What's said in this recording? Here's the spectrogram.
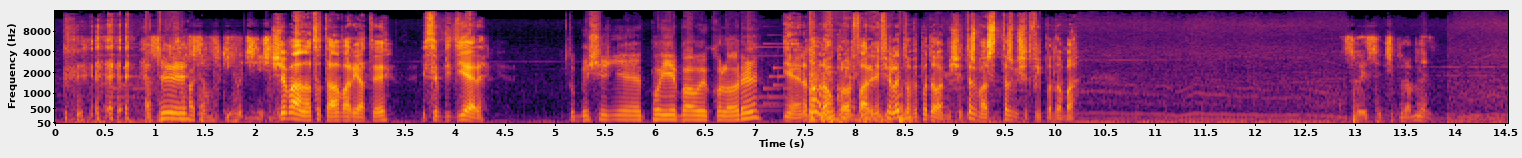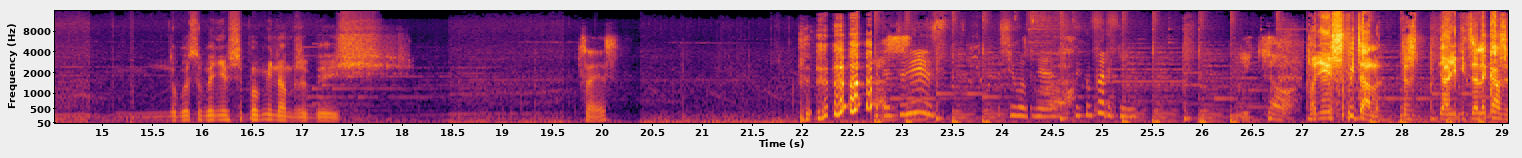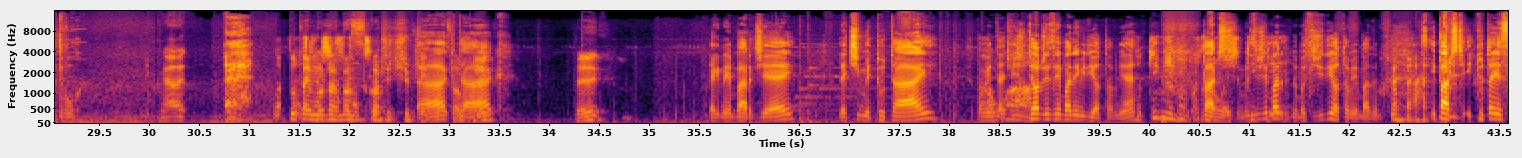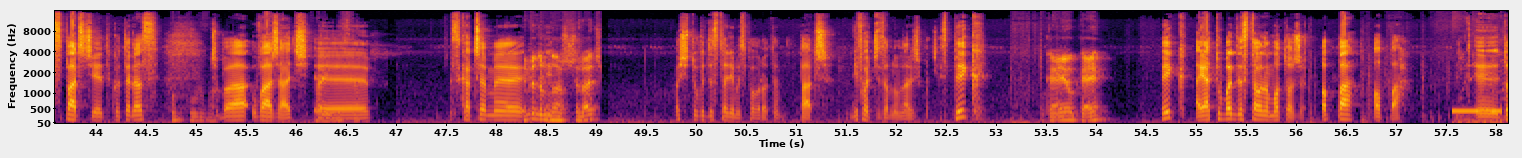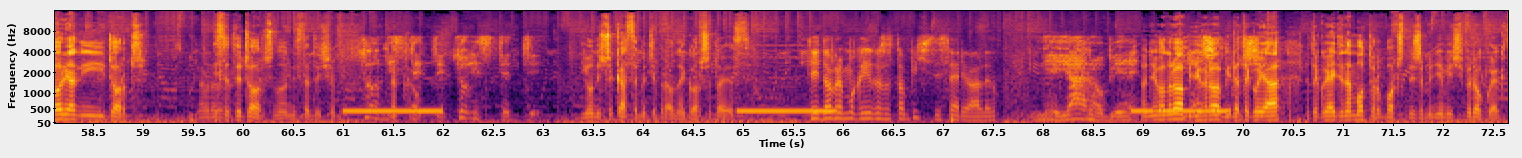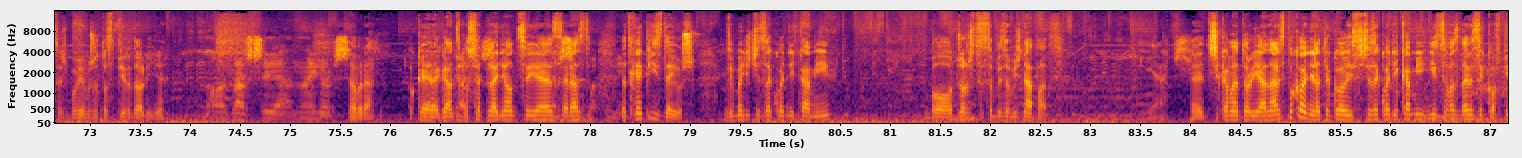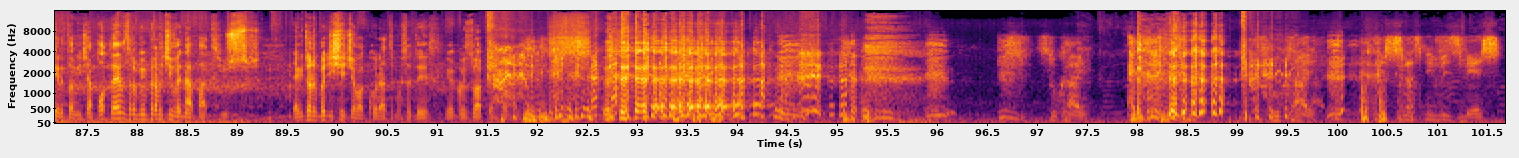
A co do podstawówki chodziliśmy? Siemano, co tam, wariaty? Jestem Didier. To by się nie pojebały kolory? Nie, no dobra, on kolor fajny, fioletowy, podoba mi się. Też masz, też mi się twój podoba. Co, jest jakiś problem? No bo sobie nie przypominam, żebyś... Co jest? Ale to nie jest siłownia, tylko parking. I co? To nie jest szpital! Też ja nie widzę lekarzy dwóch. No, Tutaj tak można chyba zaskoczyć szybciej. Tak, co? tak. Pyk, pyk. Jak najbardziej. Lecimy tutaj. Pamiętajcie, Ała. George jest jebanym idiotą, nie? No ty mnie popchnąłeś, Patrzcie, bo jesteś, jebany, no bo jesteś idiotą jebanym. I patrzcie, i tutaj jest, patrzcie, tylko teraz trzeba uważać. E, skaczemy... Nie będą nas strzelać? Właśnie tu wydostaniemy z powrotem. Patrz, nie wchodźcie za mną na razie, patrz. Jest pyk, Okej, okej. pyk, a ja tu będę stał na motorze. Opa, opa. E, Dorian i George. Dobra, Niestety George, no niestety się... Co Wepchał. niestety, co niestety. I on jeszcze kasę będzie brał, najgorsze to jest. Ty, dobra, mogę go zastąpić? Ty serio, ale no. Nie, ja robię. No niech on robi, niech robi, dlatego ja, dlatego ja idę na motor boczny, żeby nie mieć wyroku jak coś, bo wiem, że to spierdoli, nie? No, zawsze ja, najgorszy. Dobra, okej, elegancko, sepleniący jest, Zawsze teraz... chłopak. Zatkaj pizdę już. Wy będziecie zakładnikami, bo George chce sobie zrobić napad. Ja E, Czekamy na Doriana, ale spokojnie, dlatego jesteście zakładnikami, nie chcę was na ryzyko wpierdolić, a potem zrobię prawdziwy napad, już... Jak George będzie siedział akurat, bo wtedy ja go złapię. Słuchaj. Słuchaj. Jeszcze raz nie wyzwiesz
